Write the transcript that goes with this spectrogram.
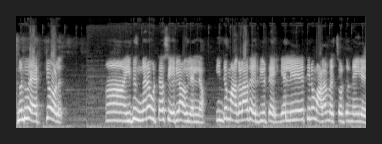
ഇങ്ങോട്ട് വരറ്റോൾ ആ ഇത് ഇങ്ങനെ വിട്ടാൽ ശരിയാവില്ലല്ലോ. ഇന്റെ മകളാ കരുതിയിട്ടെ എല്ലാത്തിനും വളം വെച്ചോടുത്തുണ്ടെങ്കിലേ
